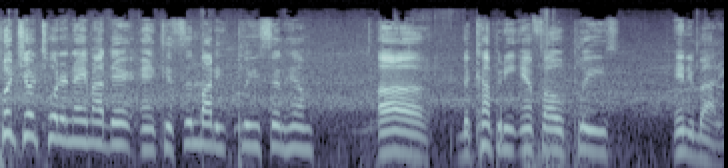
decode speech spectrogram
put your Twitter name out there and can somebody please send him uh the company info, please? Anybody.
